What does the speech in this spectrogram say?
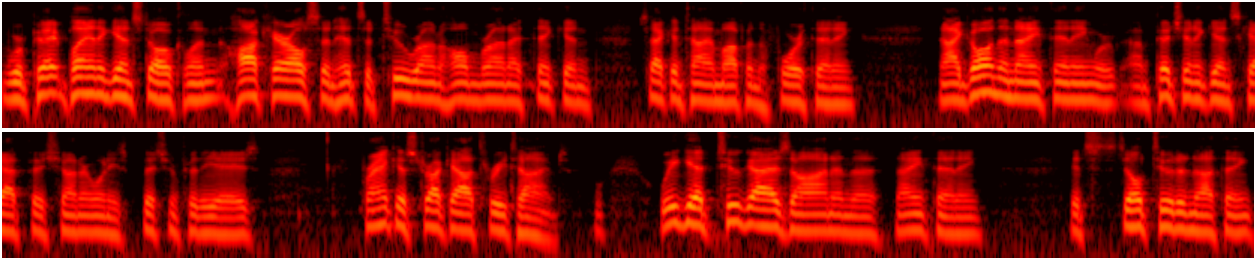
we're pay, playing against Oakland. Hawk Harrelson hits a two-run home run, I think, in second time up in the fourth inning. Now I go in the ninth inning. I'm pitching against Catfish Hunter when he's pitching for the A's. Frank has struck out three times. We get two guys on in the ninth inning. It's still two to nothing.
